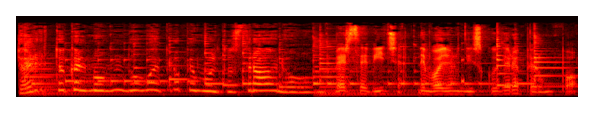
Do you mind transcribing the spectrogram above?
Certo che il mondo è proprio molto strano. Versa e Vice ne vogliono discutere per un po'.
